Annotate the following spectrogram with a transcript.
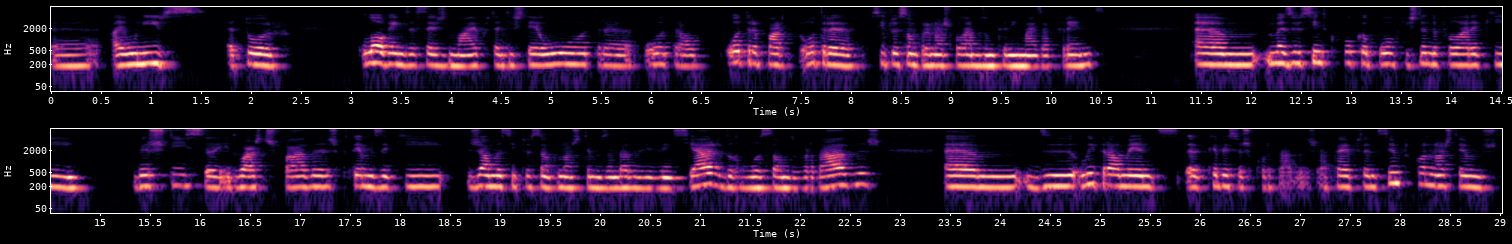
uh, a unir-se a Touro logo em 16 de maio, portanto isto é outra, outra, outra parte, outra situação para nós falarmos um bocadinho mais à frente. Um, mas eu sinto que pouco a pouco, e estando a falar aqui da justiça e do as de espadas, que temos aqui já uma situação que nós temos andado a vivenciar, de revelação de verdades, um, de literalmente cabeças cortadas, ok? Portanto, sempre quando nós temos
